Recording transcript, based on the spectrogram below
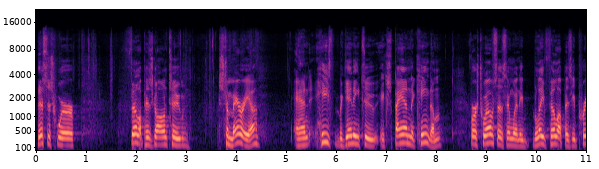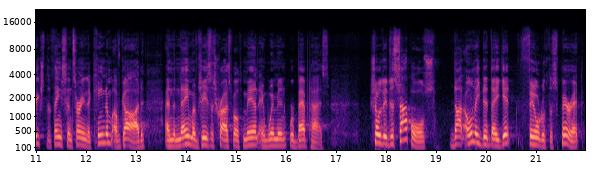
This is where Philip has gone to Samaria and he's beginning to expand the kingdom. Verse 12 says, And when he believed Philip as he preached the things concerning the kingdom of God and the name of Jesus Christ, both men and women were baptized. So the disciples, not only did they get filled with the Spirit,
